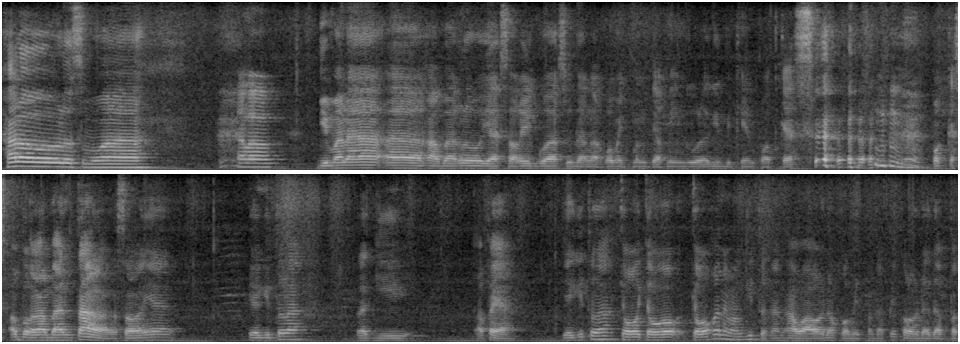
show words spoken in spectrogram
Halo lu semua, Halo. gimana eh, kabar lu? Ya sorry gua sudah nggak komitmen tiap minggu lagi bikin podcast, podcast obrolan bantal. Soalnya ya gitulah, lagi apa ya? Ya gitulah, cowok-cowok cowok kan emang gitu kan awal dong komitmen tapi kalau udah dapet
